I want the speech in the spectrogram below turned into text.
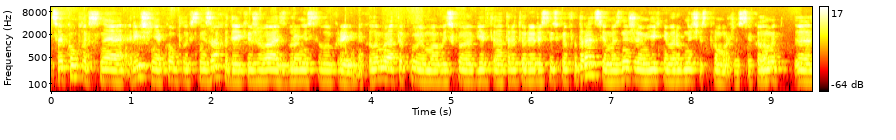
Це комплексне рішення, комплексні заходи, які вживають Збройні Сили України. Коли ми атакуємо військові об'єкти на території Російської Федерації, ми знижуємо їхні виробничі спроможності. Коли ми е,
